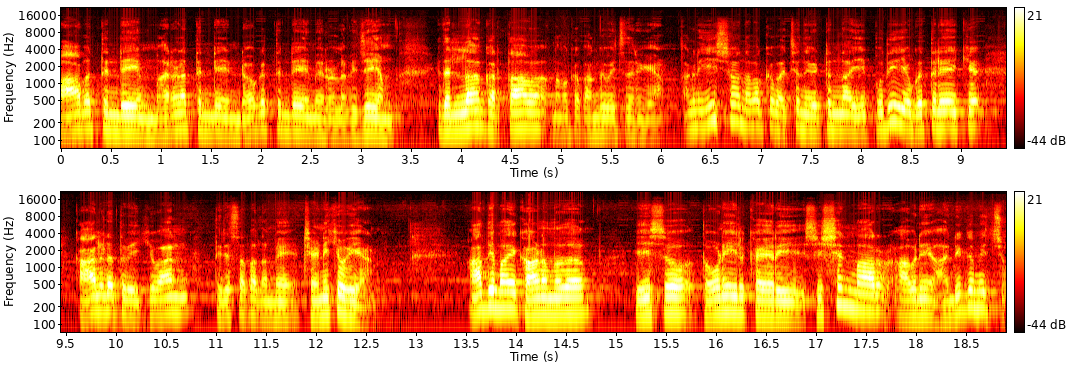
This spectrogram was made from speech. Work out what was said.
പാപത്തിന്റെയും മരണത്തിന്റെയും രോഗത്തിന്റെയും മേലുള്ള വിജയം ഇതെല്ലാം കർത്താവ് നമുക്ക് പങ്കുവെച്ച് തരികയാണ്. അങ്ങനെ ഈശോ നമുക്ക് വച്ച് നീട്ടുന്ന ഈ പുതിയ യുഗത്തിലേക്ക് കാലെടുത്ത് വയ്ക്കുവാൻ തിരുസഭ നമ്മെ ക്ഷണിക്കുകയാണ്. ആദ്യമായി കാണുന്നത് ഈശോ തോണിയിൽ കയറി ശിഷ്യന്മാർ അവനെ അനുഗമിച്ചു.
